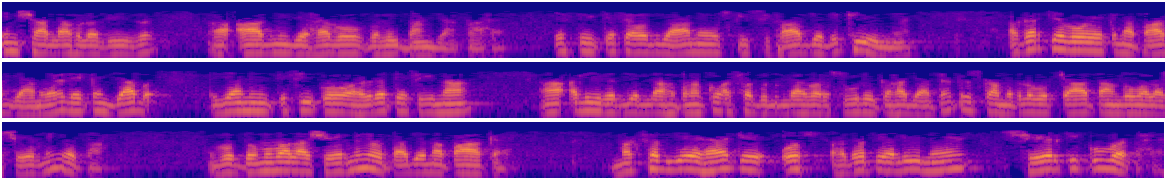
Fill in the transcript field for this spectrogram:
ان شاء اللہ عزیز آدمی جو ہے وہ ولی بن جاتا ہے۔ اس طریقے سے اولیاء نے اس کی صفات جو لکھی ہوئی ہیں، اگرچہ وہ ایک ناپاک جانور ہے، لیکن جب یعنی کسی کو حضرت سینا علی رضی اللہ عنہ کو اسد اللہ و رسول کہا جاتا ہے، تو اس کا مطلب وہ چار ٹانگوں والا شیر نہیں ہوتا۔ وہ دم والا شیر نہیں ہوتا جو ناپاک ہے۔ مقصد یہ ہے کہ اس حضرت علی میں شیر کی قوت ہے۔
